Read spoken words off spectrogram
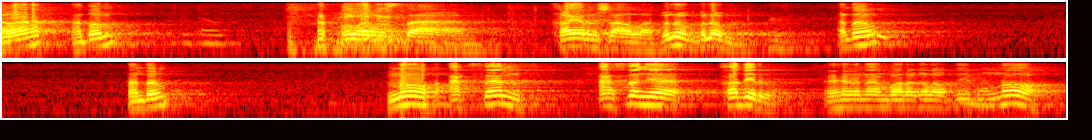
Apa? Antum? Allah Ustaz. Khair insyaallah. Belum, belum. Antum? Antum? Nuh, ahsan. Ahsan ya Khadir. Eh, barakallahu fiikum. Nuh.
